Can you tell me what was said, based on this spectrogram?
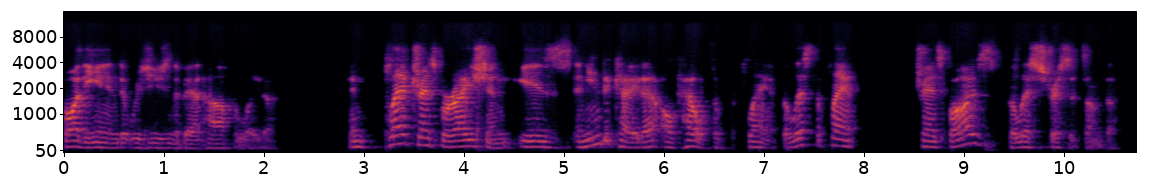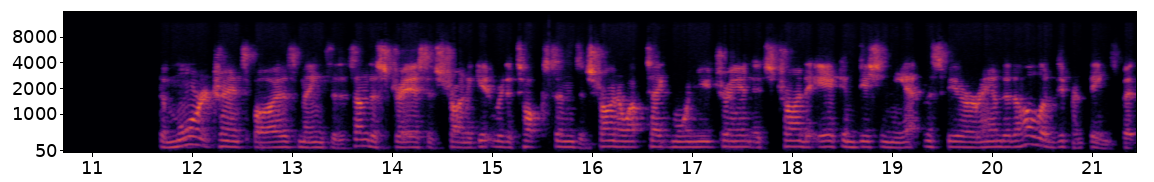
By the end, it was using about half a litre. And plant transpiration is an indicator of health of the plant. The less the plant transpires, the less stress it's under the more it transpires means that it's under stress, it's trying to get rid of toxins, it's trying to uptake more nutrient, it's trying to air condition the atmosphere around it, a whole lot of different things, but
